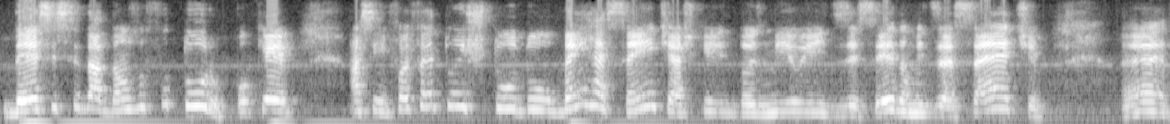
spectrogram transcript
desses cidadãos do futuro, porque assim foi feito um estudo bem recente, acho que 2016, 2017, né,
